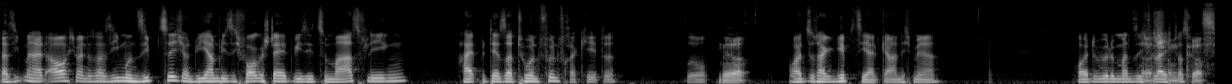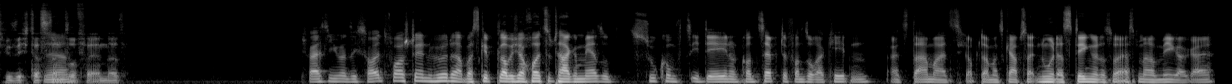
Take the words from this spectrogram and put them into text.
Da sieht man halt auch, ich meine, das war 77 und wie haben die sich vorgestellt, wie sie zum Mars fliegen? Halt mit der Saturn V Rakete. So. ja. Heutzutage gibt es die halt gar nicht mehr. Heute würde man sich Das ist vielleicht schon was. krass, wie sich das Ja. dann so verändert. Ich weiß nicht, wie man sich heute vorstellen würde, aber es gibt, glaube ich, auch heutzutage mehr so Zukunftsideen und Konzepte von so Raketen als damals. Ich glaube, damals gab es halt nur das Ding und das war erstmal mega geil.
